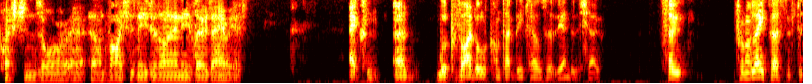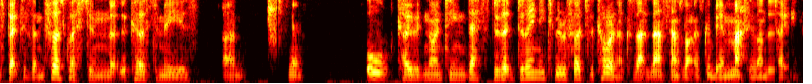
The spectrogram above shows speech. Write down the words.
questions or uh, advice is needed on any of those areas. Excellent. Uh, we'll provide all the contact details at the end of the show. So, from a layperson's perspective, then the first question that occurs to me is, um, you know, all COVID nineteen deaths do they, do they need to be referred to the coroner? Because that that sounds like it's going to be a massive undertaking.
